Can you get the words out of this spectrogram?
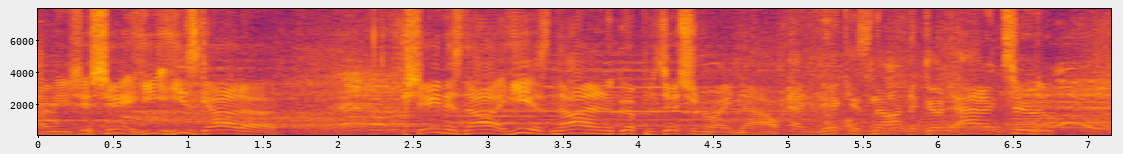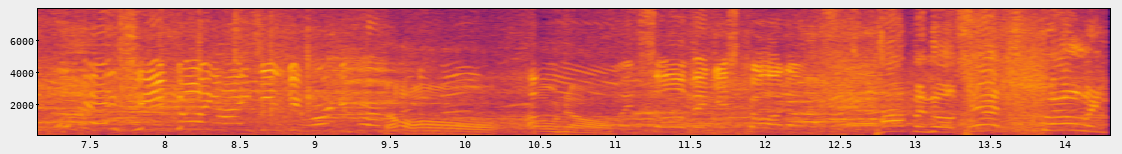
I mean, Shayne. He he's got a. Shayne is not. He is not in a good position right now. And Nick is not in a good attitude. Okay, Shayne going high seems to be working for him. Oh, oh no. And Sullivan just caught him. Popping those heads, throwing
